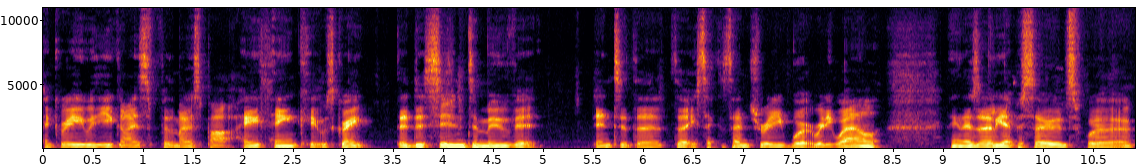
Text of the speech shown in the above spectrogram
agree with you guys for the most part. I think it was great. The decision to move it into the 32nd century worked really well. I think those early episodes were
